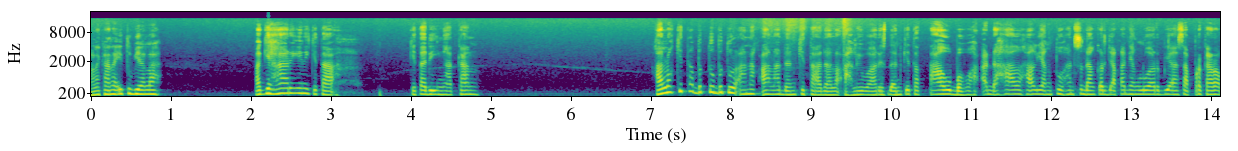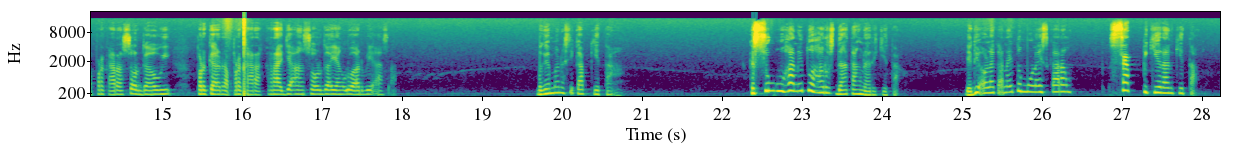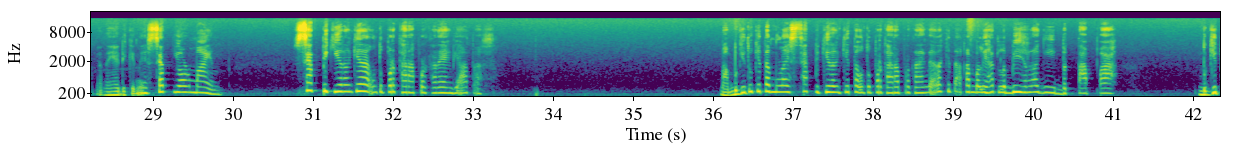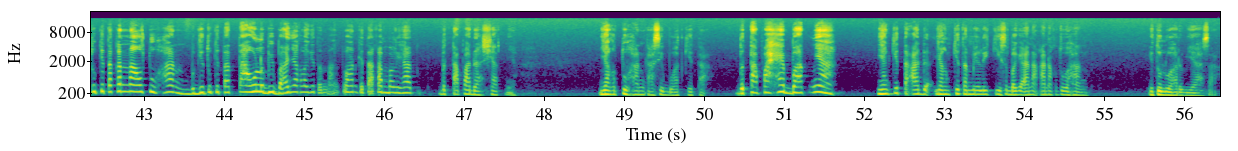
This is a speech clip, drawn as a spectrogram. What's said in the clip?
Oleh karena itu biarlah pagi hari ini kita kita diingatkan kalau kita betul-betul anak Allah dan kita adalah ahli waris dan kita tahu bahwa ada hal-hal yang Tuhan sedang kerjakan yang luar biasa, perkara-perkara surgawi, perkara-perkara kerajaan surga yang luar biasa. Bagaimana sikap kita? Kesungguhan itu harus datang dari kita. Jadi oleh karena itu mulai sekarang set pikiran kita. Katanya di sini set your mind. Set pikiran kita untuk perkara-perkara yang di atas Nah begitu kita mulai set pikiran kita untuk perkara-perkara yang datang, kita akan melihat lebih lagi betapa begitu kita kenal Tuhan, begitu kita tahu lebih banyak lagi tentang Tuhan, kita akan melihat betapa dahsyatnya yang Tuhan kasih buat kita. Betapa hebatnya yang kita ada, yang kita miliki sebagai anak-anak Tuhan. Itu luar biasa.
